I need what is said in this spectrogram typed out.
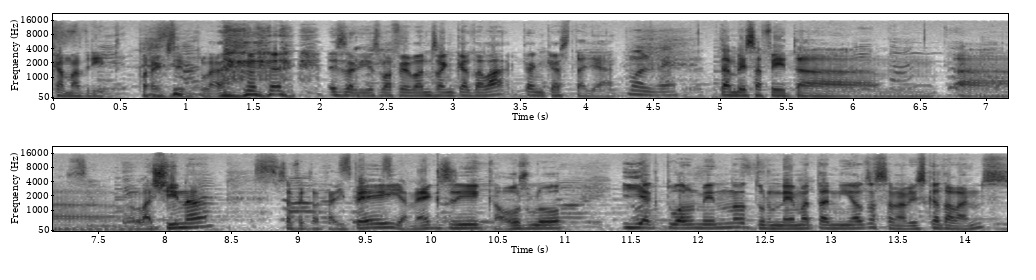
que a Madrid, per exemple. és a dir, es va fer abans en català que en castellà. Molt bé. També s'ha fet a, a la Xina, s'ha fet a Taipei, a Mèxic, a Oslo, i actualment tornem a tenir els escenaris catalans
